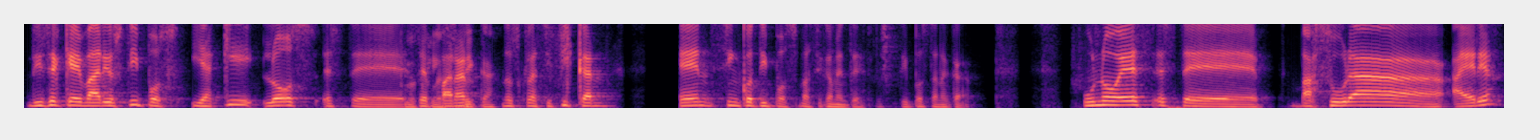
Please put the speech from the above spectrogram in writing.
dice que hay varios tipos y aquí los este, Los separan, clasifica. los clasifican en cinco tipos, básicamente. Los tipos están acá. Uno es este basura aérea,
